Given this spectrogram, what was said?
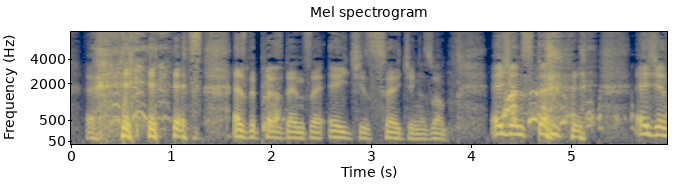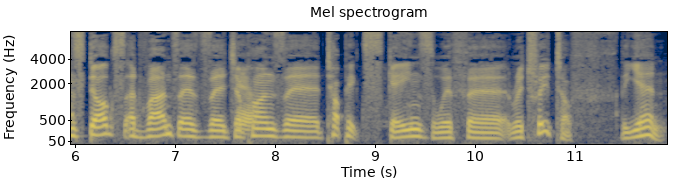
as, as, the president's uh, age is surging as well. Asian, st- Asian stocks advance as uh, Japan's uh, Topix gains with a retreat of the yen.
